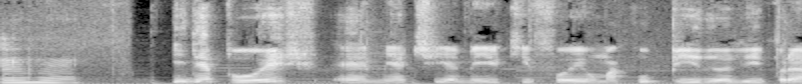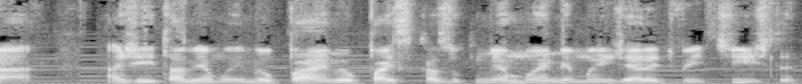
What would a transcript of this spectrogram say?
Uhum. E depois, é, minha tia meio que foi uma cupida ali para ajeitar minha mãe e meu pai. Meu pai se casou com minha mãe, minha mãe já era adventista.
